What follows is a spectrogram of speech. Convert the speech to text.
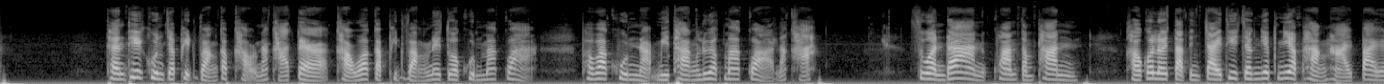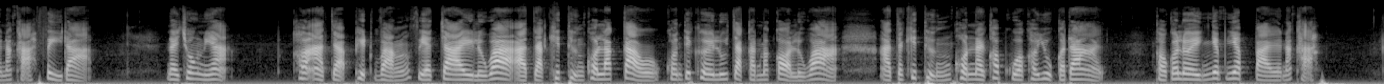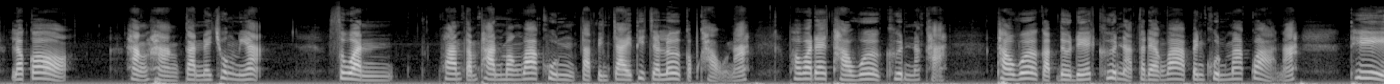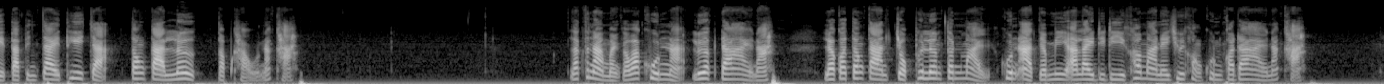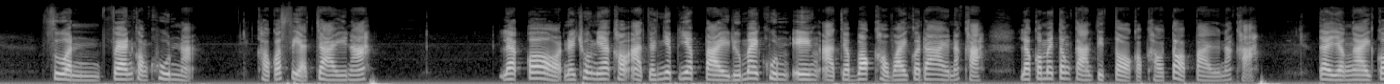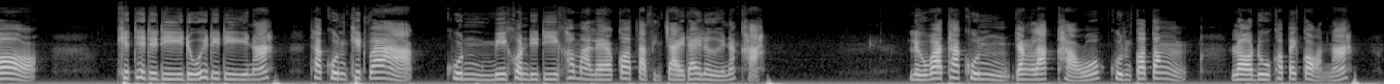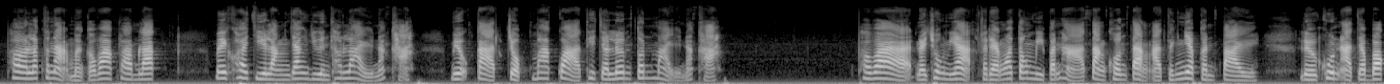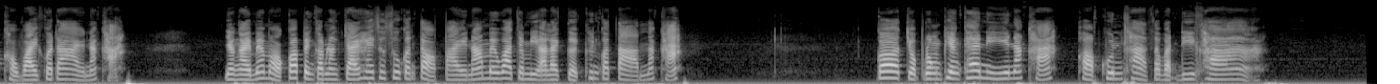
แทนที่คุณจะผิดหวังกับเขานะคะ แต่เขาว่ากับผิดหวังในตัวคุณมากกว่า เพราะว่าคุณน่ะมีทางเลือกมากกว่านะคะ ส่วนด้านความสัมพันธ์ เขาก็เลยตัดสินใจที่จะเงียบๆห่างหายไปนะคะสี่ดาบ ในช่วงเนี้ยเขาอาจจะผิดหวังเสียใจหรือว่าอาจจะคิดถึงคนรักเก่า คนที่เคยรู้จักกันมาก่อนหรือว่า อาจจะคิดถึงคนในครอบครัวเขาอยู่ก็ได้ เขาก็เลยเงียบๆไปนะคะ แล้วก็ห่างๆกันในช่วงเนี้ยส่วนความสัมพันธ์มองว่าคุณตัดสินใจที่จะเลิกกับเขานะ เพราะว่าได้ทาวเวอร์ขึ้นนะคะ ทาวเวอร์กับเดอะเดทขึ้นนะแสดงว่าเป็นคุณมากกว่านะ ที่ตัดสินใจที่จะต้องการเลิกกับเขานะคะ ลักษณะเหมือนกับว่าคุณน่ะเลือกได้นะ แล้วก็ต้องการจบเพื่อเริ่มต้นใหม่ คุณอาจจะมีอะไรดีๆ เข้ามาในชีวิตของคุณก็ได้นะคะ ส่วนแฟนของคุณน่ะ เขาก็เสียใจนะ และก็ในช่วงนี้เขาอาจจะเงียบๆไป หรือไม่คุณเองอาจจะบล็อกเขาไว้ก็ได้นะคะ แล้วก็ไม่ต้องการติดต่อกับเขาต่อไปนะคะ แต่ยังไงก็คิดให้ดีๆ ดูให้ดีๆนะ ถ้าคุณคิดว่าคุณมีคนดีๆ เข้ามาแล้วก็ตัดสินใจได้เลยนะคะ หรือว่าถ้าคุณยังรักเขา คุณก็ต้องรอดูเข้าไปก่อนนะ เพราะลักษณะเหมือนกับว่าความรัก ไม่ค่อยจีรังยั่งยืนเท่าไหร่นะคะ มีโอกาสจบมากกว่าที่จะเริ่มต้นใหม่นะคะ เพราะว่าในช่วงเนี้ยแสดงว่าต้องมีปัญหาต่างคนต่างอาจจะเงียบกันไป หรือคุณอาจจะบล็อกเขาไว้ก็ได้นะคะยังไงแม่หมอก็เป็นกำลังใจให้สู้ๆกันต่อไปนะ ไม่ว่าจะมีอะไรเกิดขึ้นก็ตามนะคะ ก็จบลงเพียงแค่นี้นะคะ ขอบคุณค่ะ สวัสดีค่ะ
